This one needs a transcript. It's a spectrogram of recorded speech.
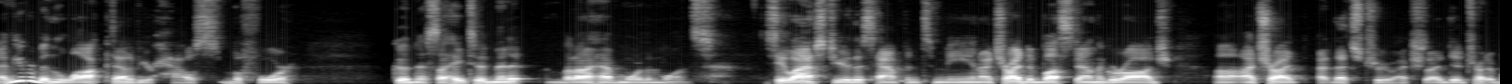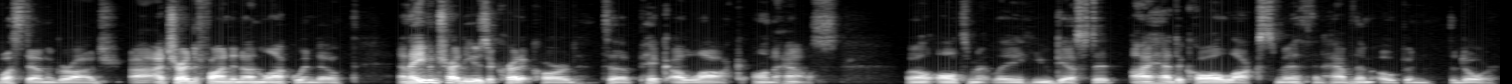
Have you ever been locked out of your house before? Goodness, I hate to admit it, but I have more than once. See, last year this happened to me, and I tried to bust down the garage. Uh, I tried, uh, that's true, actually. I did try to bust down the garage. Uh, I tried to find an unlock window, and I even tried to use a credit card to pick a lock on the house. Well, ultimately, you guessed it, I had to call a locksmith and have them open the door.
